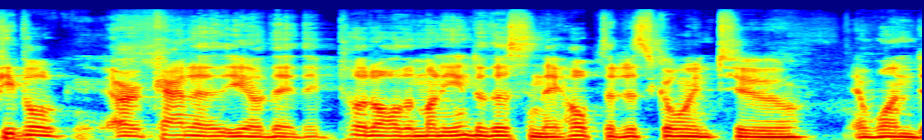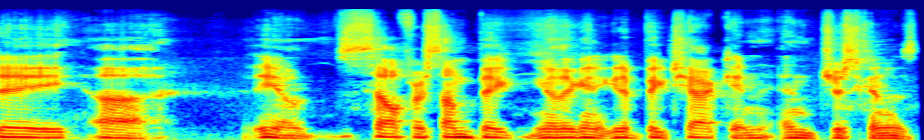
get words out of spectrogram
people are kind of you know they, they put all the money into this and they hope that it's going to and one day uh, you know sell for some big you know they're going to get a big check and and just going to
